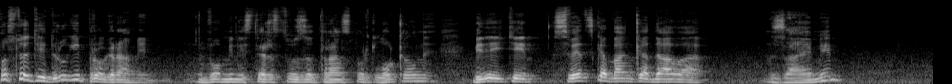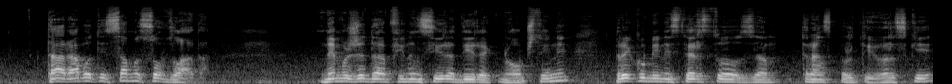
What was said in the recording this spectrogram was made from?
Постојат и други програми во Министерство за транспорт локални, бидејќи Светска банка дава заеми, таа работи само со влада. Не може да финансира директно општини, преку Министерство за транспорт и врски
